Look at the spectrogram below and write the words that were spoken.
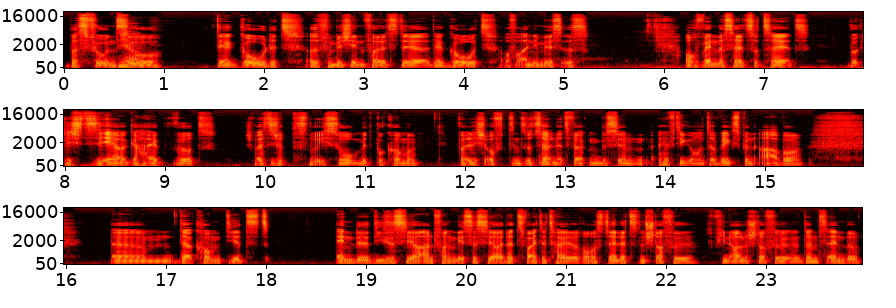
Was für uns ja. so der Goated, also für mich jedenfalls der, der Goat auf Animes ist. Auch wenn das halt zurzeit wirklich sehr gehypt wird. Ich weiß nicht, ob das nur ich so mitbekomme, weil ich auf den sozialen Netzwerken ein bisschen heftiger unterwegs bin, aber ähm, da kommt jetzt Ende dieses Jahr, Anfang nächstes Jahr der zweite Teil raus, der letzten Staffel, finale Staffel, dann das Ende.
